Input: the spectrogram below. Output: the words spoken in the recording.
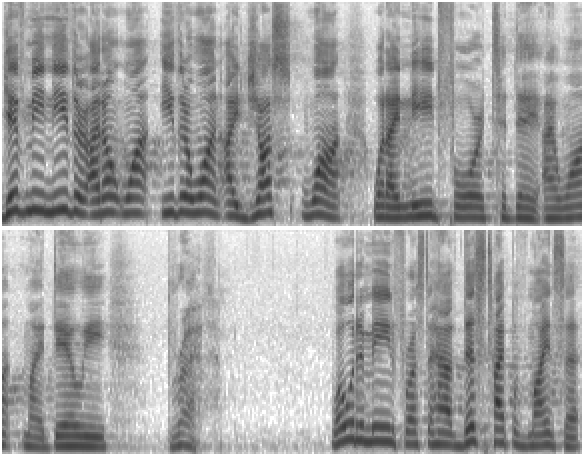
Give me neither. I don't want either one. I just want what I need for today. I want my daily bread. What would it mean for us to have this type of mindset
